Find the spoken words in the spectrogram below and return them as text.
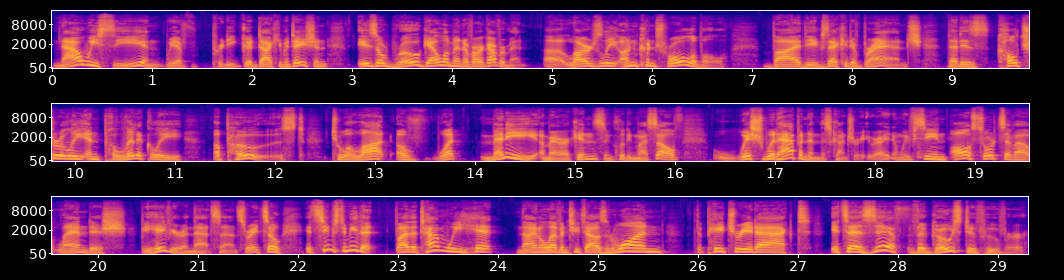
now we see, and we have pretty good documentation, is a rogue element of our government, uh, largely uncontrollable by the executive branch that is culturally and politically opposed to a lot of what many Americans, including myself, wish would happen in this country, right? And we've seen all sorts of outlandish behavior in that sense, right? So it seems to me that by the time we hit 9 11 2001, the Patriot Act, it's as if the ghost of Hoover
